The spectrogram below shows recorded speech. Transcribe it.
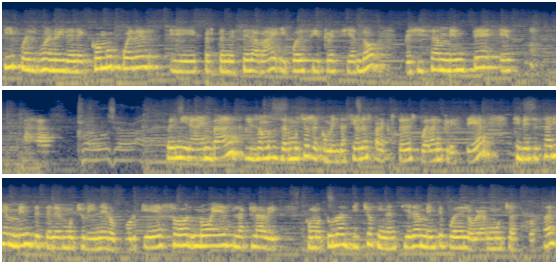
Sí, pues bueno, Irene, ¿cómo puedes eh, pertenecer a BAN y puedes ir creciendo? Precisamente es... Pues mira, en Bank les vamos a hacer muchas recomendaciones para que ustedes puedan crecer sin necesariamente tener mucho dinero, porque eso no es la clave. Como tú lo has dicho, financieramente pueden lograr muchas cosas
